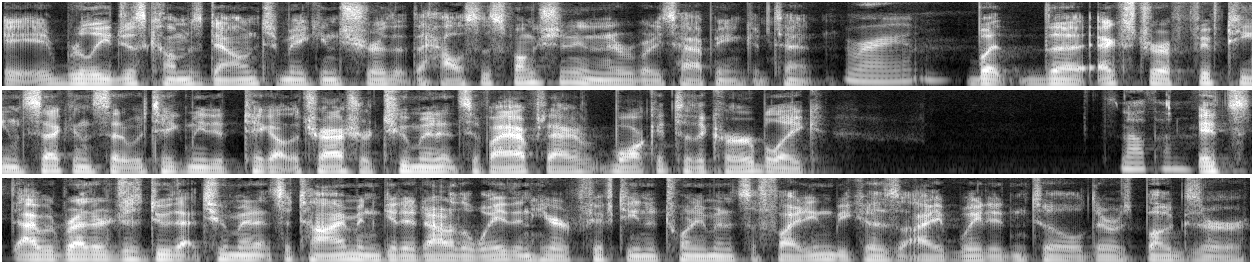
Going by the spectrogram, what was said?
it, it really just comes down to making sure that the house is functioning and everybody's happy and content. Right. But the extra 15 seconds that it would take me to take out the trash or two minutes if I have to walk it to the curb, like It's nothing. it's I would rather just do that two minutes of time and get it out of the way than hear 15 to 20 minutes of fighting because I waited until there was bugs or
